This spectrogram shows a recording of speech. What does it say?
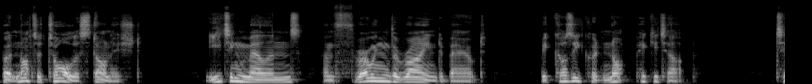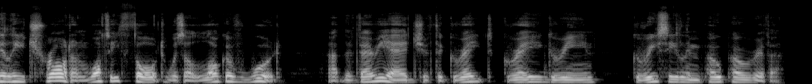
but not at all astonished, eating melons and throwing the rind about, because he could not pick it up, till he trod on what he thought was a log of wood at the very edge of the great grey-green greasy Limpopo River,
